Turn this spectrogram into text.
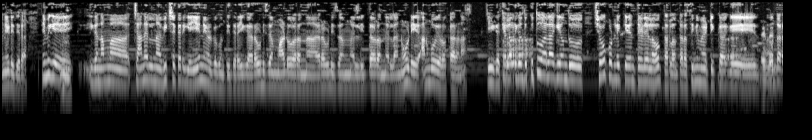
ನೀಡಿದೀರಾ ನಿಮಗೆ ಈಗ ನಮ್ಮ ಚಾನೆಲ್ನ ವೀಕ್ಷಕರಿಗೆ ಏನ್ ಹೇಳ್ಬೇಕು ಅಂತಿದ್ದೀರಾ? ಈಗ ರೌಡಿಸಂ ಮಾಡುವವರನ್ನ ರೌಡಿಸಂ ಅಲ್ಲಿ ಇದ್ದವರನ್ನೆಲ್ಲ ನೋಡಿ ಅನುಭವ ಇರೋ ಕಾರಣ. ಈಗ ಕೆಲವರಿಗೆ ಒಂದು ಕುತೂಹಲ ಆಗಿ ಒಂದು ಶೋ ಕೊಡ್ಲಿಕ್ಕೆ ಅಂತ ಹೇಳಿ ಎಲ್ಲ ಹೋಗ್ತಾರಲ್ಲ ಒಂಥರ ಸಿನಿಮ್ಯಾಟಿಕ್ ಆಗಿ ಒಂಥರ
